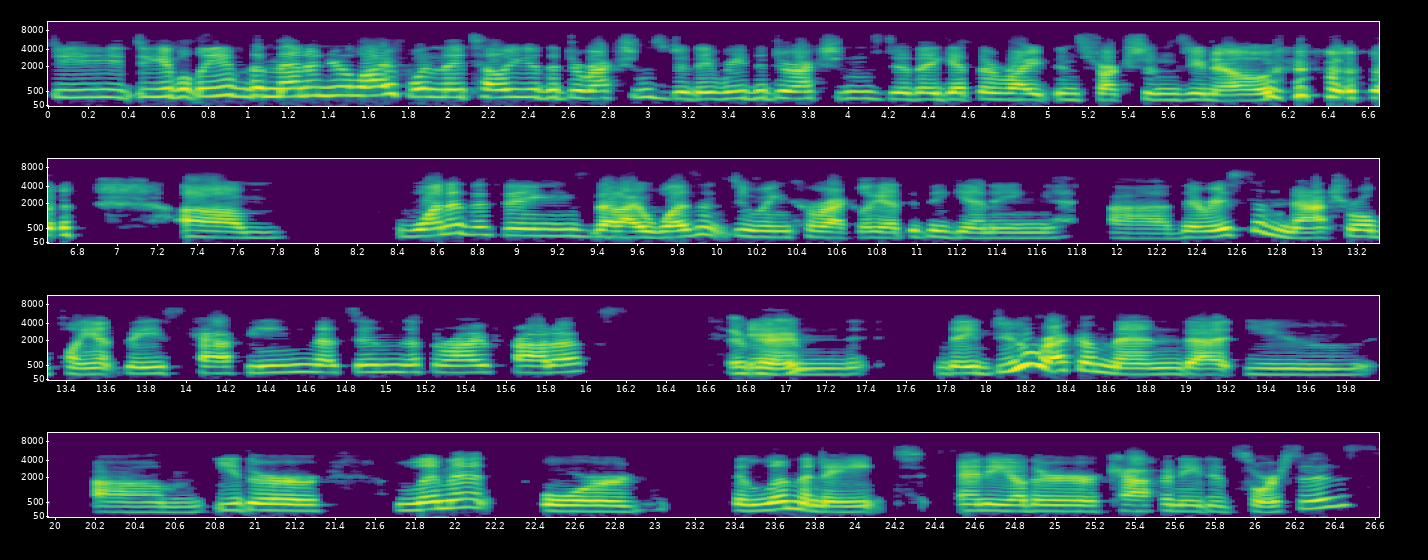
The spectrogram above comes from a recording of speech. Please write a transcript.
do you, do you believe the men in your life when they tell you the directions? Do they read the directions? Do they get the right instructions? You know, um, one of the things that I wasn't doing correctly at the beginning, uh, there is some natural plant based caffeine that's in the Thrive products. Okay. And they do recommend that you um, either limit or eliminate any other caffeinated sources.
